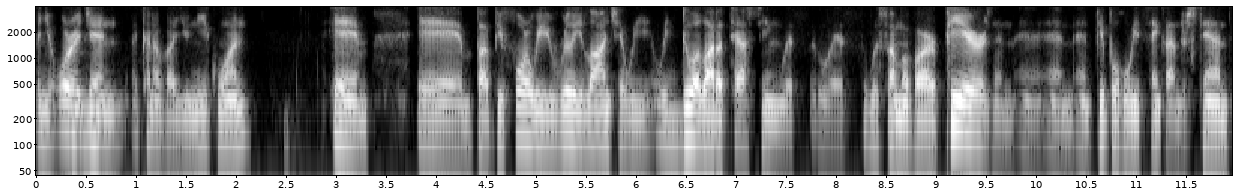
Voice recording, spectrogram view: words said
a new origin, mm-hmm. kind of a unique one. Um, um, but before we really launch it, we, we do a lot of testing with with with some of our peers and and and people who we think understand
